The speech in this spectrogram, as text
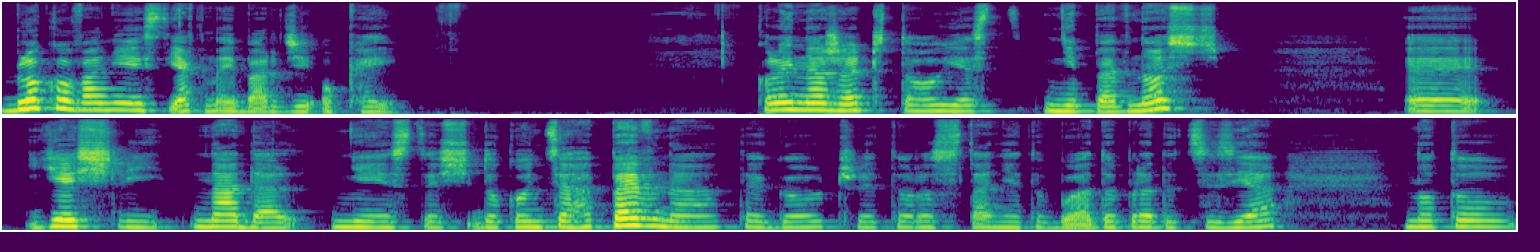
Blokowanie jest jak najbardziej ok. Kolejna rzecz to jest niepewność. E, jeśli nadal nie jesteś do końca pewna tego, czy to rozstanie to była dobra decyzja, no to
